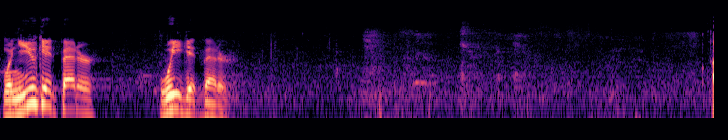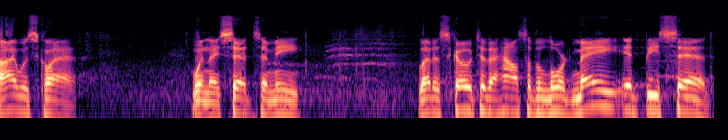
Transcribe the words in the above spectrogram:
When you get better, we get better. I was glad when they said to me, Let us go to the house of the Lord. May it be said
